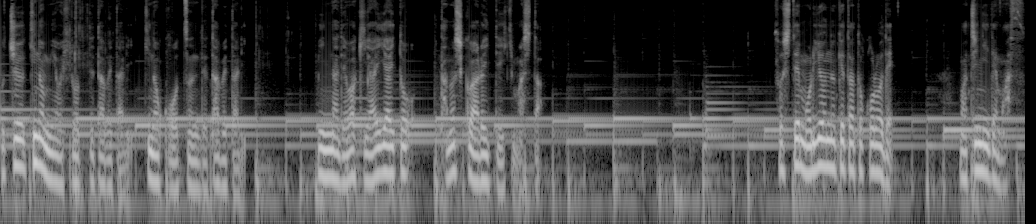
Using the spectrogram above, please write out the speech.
途中木の実を拾って食べたりキノコを摘んで食べたりみんなで和気あいあいと楽しく歩いていきました。そして森を抜けたところで町に出ます。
